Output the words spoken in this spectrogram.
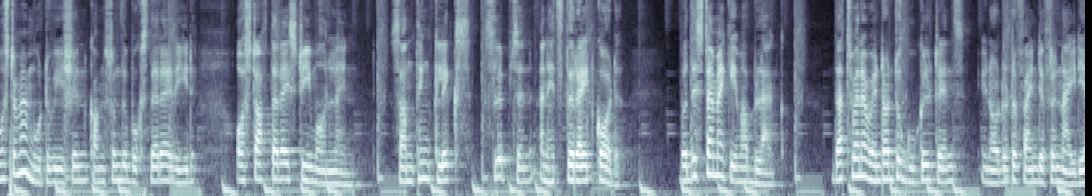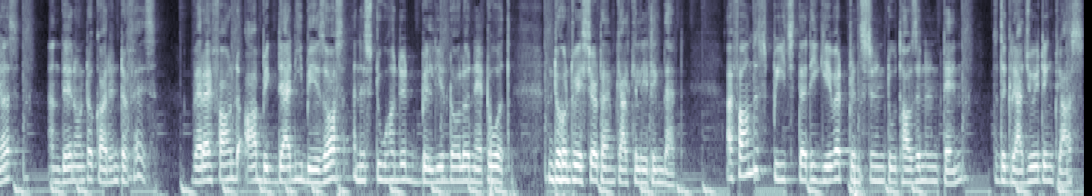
Most of my motivation comes from the books that I read or stuff that I stream online. Something clicks, slips in, and hits the right chord. But this time I came up blank. That's when I went on to Google Trends in order to find different ideas and then onto current affairs, where I found our Big Daddy Bezos and his $200 billion net worth. Don't waste your time calculating that. I found the speech that he gave at Princeton in 2010 to the graduating class,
